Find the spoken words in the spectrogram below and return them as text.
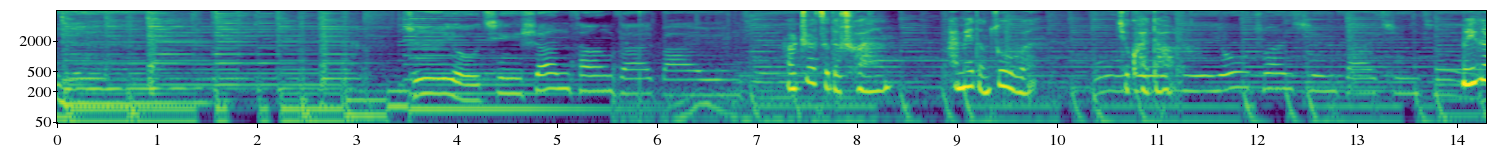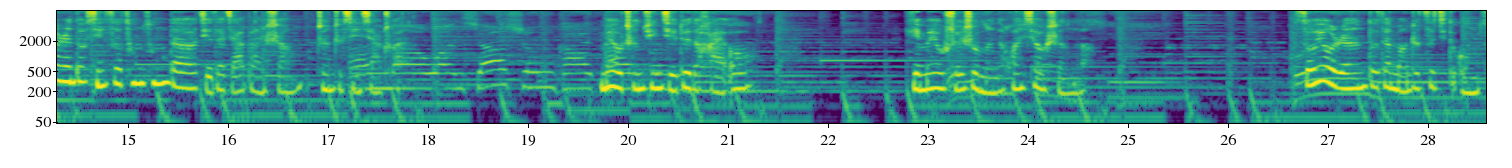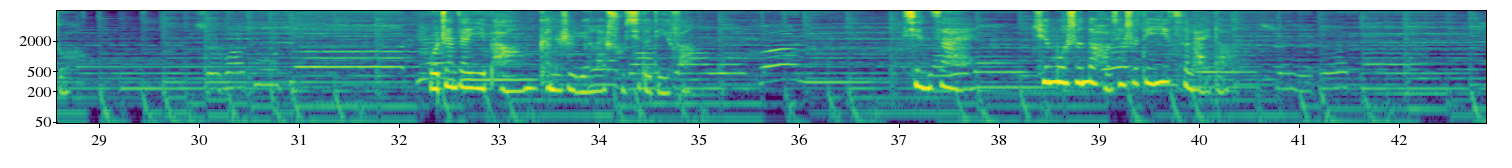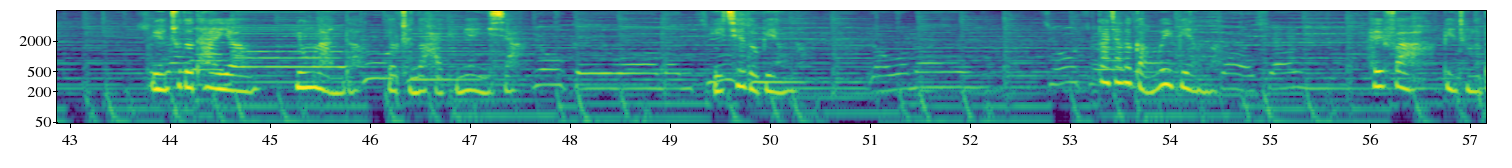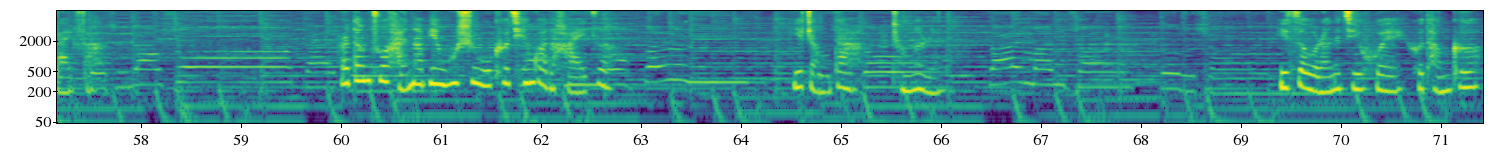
而这次的船还没等坐稳，就快到了。每个人都行色匆匆地挤在甲板上，争着先下船。没有成群结队的海鸥，也没有水手们的欢笑声了。所有人都在忙着自己的工作。我站在一旁，看着这原来熟悉的地方，现在却陌生的好像是第一次来的。远处的太阳慵懒的要沉到海平面以下，一切都变了，大家的岗位变了，黑发变成了白发，而当初海那边无时无刻牵挂的孩子，也长大成了人。一次偶然的机会，和堂哥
